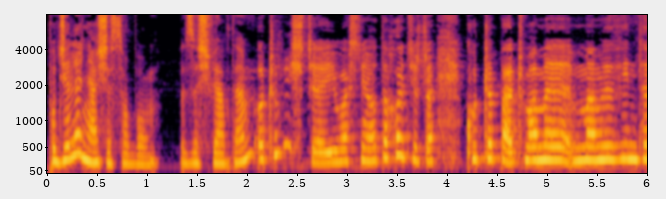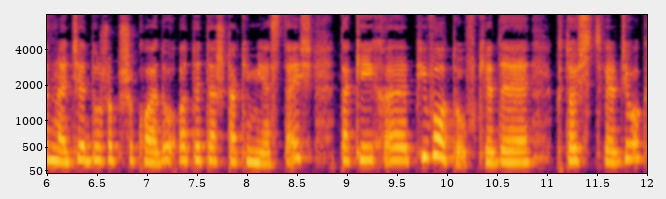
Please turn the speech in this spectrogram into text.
podzielenia się sobą ze światem. Oczywiście i właśnie o to chodzi, że kurczę patrz, mamy, mamy w internecie dużo przykładów, o ty też takim jesteś, takich e, pivotów, kiedy ktoś stwierdził, ok,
